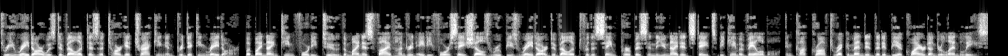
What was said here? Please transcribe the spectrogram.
3 radar was developed as a target tracking and predicting radar, but by 1942 the -584 Seychelles rupees radar developed for the same purpose in the United States became available, and Cockcroft recommended that it be acquired under Lend-Lease.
